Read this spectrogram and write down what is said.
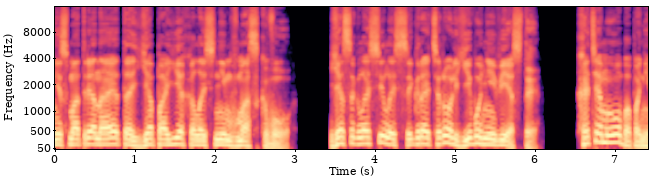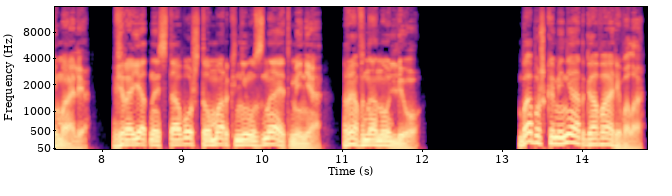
несмотря на это, я поехала с ним в Москву. Я согласилась сыграть роль его невесты. Хотя мы оба понимали, вероятность того, что Марк не узнает меня, равна нулю. Бабушка меня отговаривала,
